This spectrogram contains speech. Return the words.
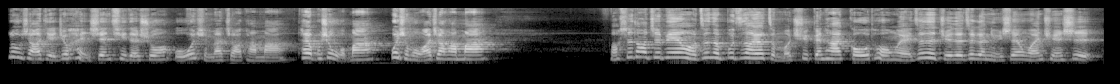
陆小姐就很生气地说：“我为什么要叫她妈？她又不是我妈，为什么我要叫她妈？”老师到这边，我真的不知道要怎么去跟她沟通。诶，真的觉得这个女生完全是，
